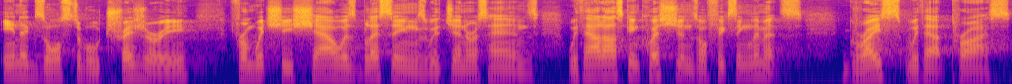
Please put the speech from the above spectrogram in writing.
inexhaustible treasury from which she showers blessings with generous hands without asking questions or fixing limits. Grace without price,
